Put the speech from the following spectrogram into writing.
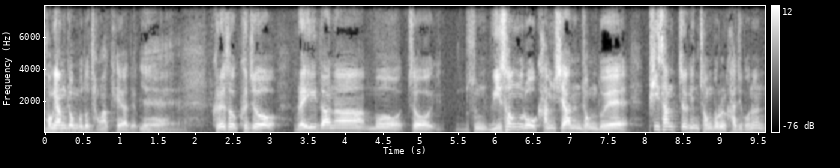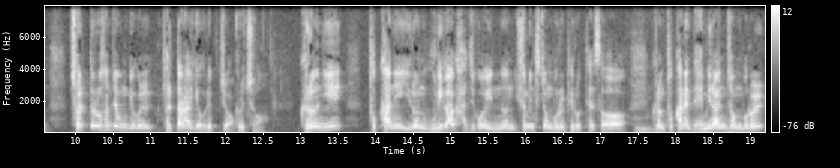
동향 정보도 정확해야 되고. 음. 예. 그래서 그저 레이더나 뭐 저 무슨 위성으로 감시하는 정도의 피상적인 정보를 가지고는 절대로 선제 공격을 결단하기 어렵죠. 그렇죠. 그러니 북한이 이런 우리가 가지고 있는 휴민트 정보를 비롯해서 그런 북한의 내밀한 정보를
